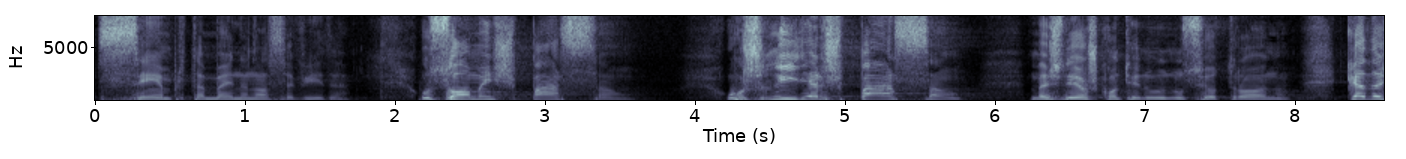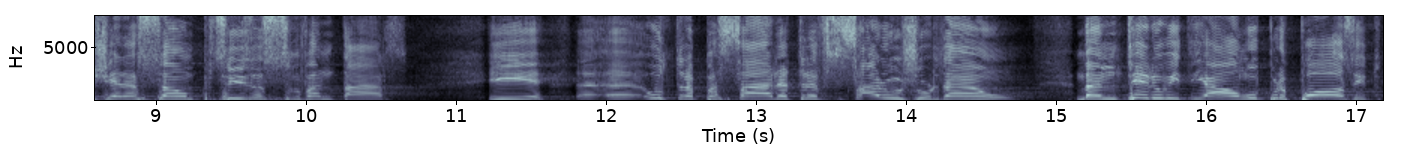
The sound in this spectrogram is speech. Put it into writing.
sempre também na nossa vida. Os homens passam, os líderes passam, mas Deus continua no seu trono. Cada geração precisa se levantar e uh, uh, ultrapassar, atravessar o Jordão manter o ideal, o propósito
